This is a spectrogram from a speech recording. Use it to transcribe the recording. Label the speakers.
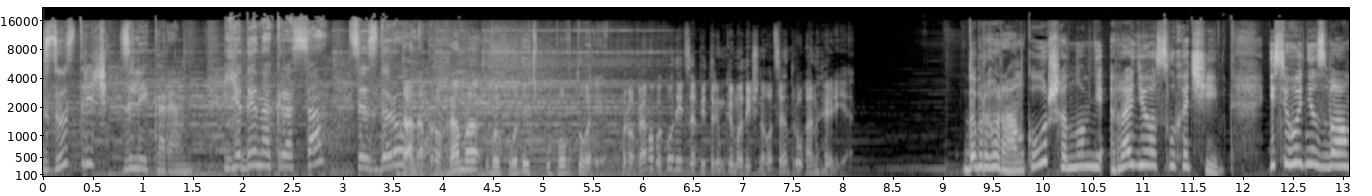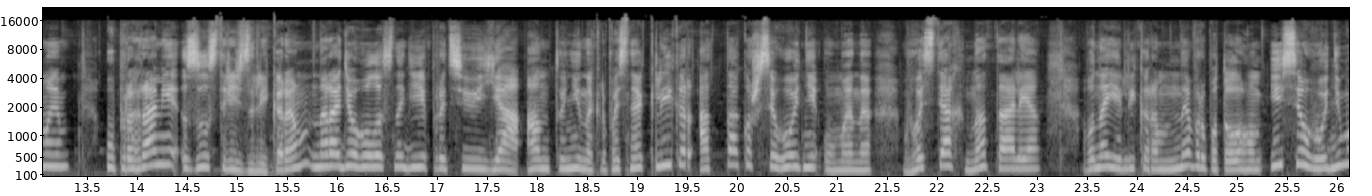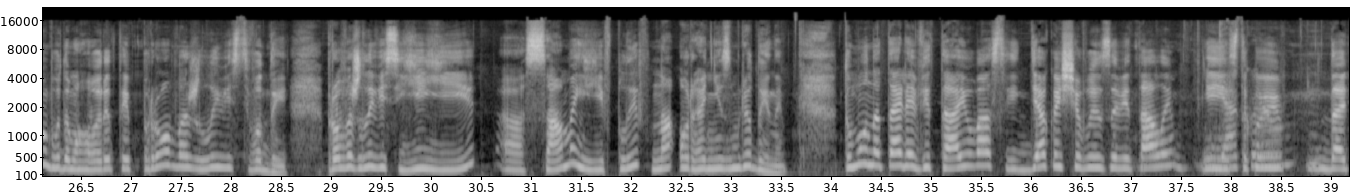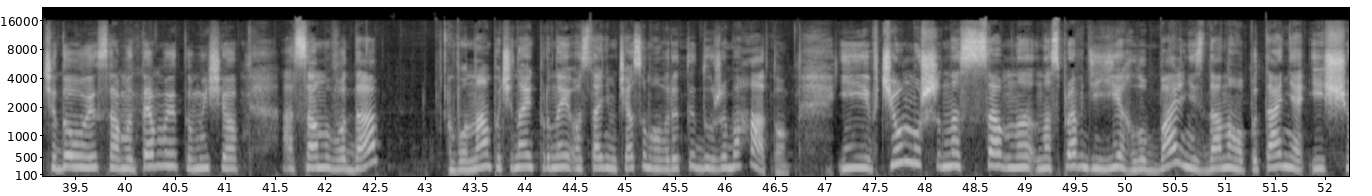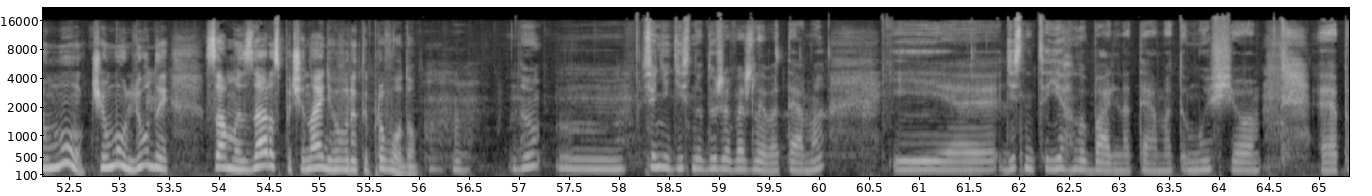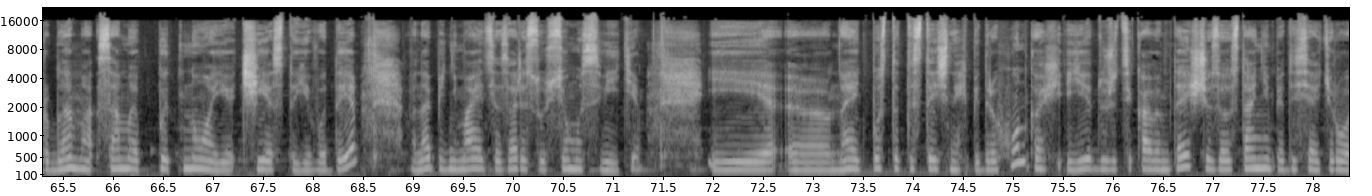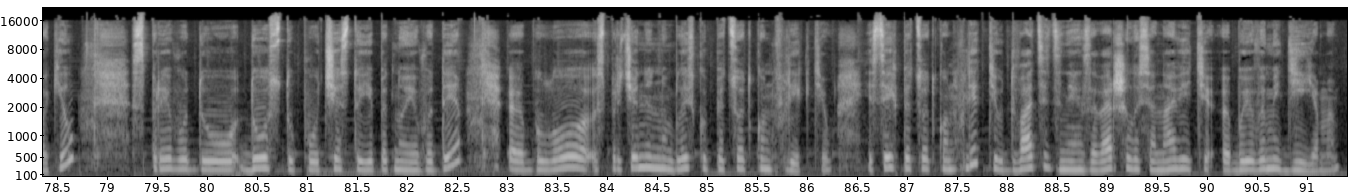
Speaker 1: Зустріч з лікарем. Єдина краса це здоров'я.
Speaker 2: Дана програма виходить у повторі.
Speaker 3: Програма виходить за підтримки медичного центру Ангелія.
Speaker 4: Доброго ранку, шановні радіослухачі. І сьогодні з вами у програмі Зустріч з лікарем на Радіо Голос Надії працюю я, Антоніна Крепосняк, лікар. А також сьогодні у мене в гостях Наталія. Вона є лікарем-невропатологом. І сьогодні ми будемо говорити про важливість води, про важливість її саме її вплив на організм людини. Тому, Наталя, вітаю вас і дякую, що ви завітали. І
Speaker 5: дякую.
Speaker 4: з такою да, чудовою саме темою, тому що саме вода. Вона починають про неї останнім часом говорити дуже багато. І в чому ж нас, на, насправді є глобальність даного питання, і чому чому люди саме зараз починають говорити про воду?
Speaker 5: Ну, Сьогодні дійсно дуже важлива тема. І е, дійсно це є глобальна тема, тому що е, проблема саме питної чистої води вона піднімається зараз у всьому світі. І е, навіть по статистичних підрахунках є дуже цікавим те, що за останні 50 років з приводу доступу чистої питної води було спричинено близько 500 конфліктів. Із цих 500 конфліктів 20 з них завершилося навіть бойовим бойовими діями.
